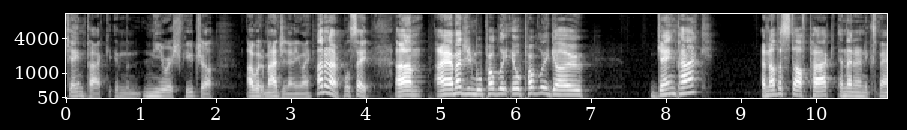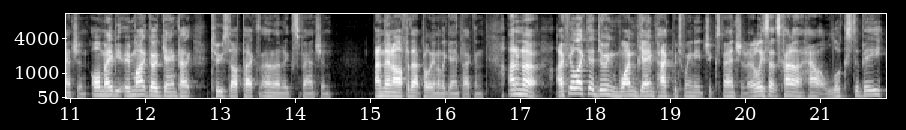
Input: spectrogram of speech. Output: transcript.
game pack in the nearish future. I would imagine anyway. I don't know. We'll see. Um, I imagine we'll probably it'll probably go game pack, another stuff pack, and then an expansion. Or maybe it might go game pack, two stuff packs, and then an expansion. And then after that, probably another game pack. And I don't know. I feel like they're doing one game pack between each expansion. Or at least that's kind of how it looks to be.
